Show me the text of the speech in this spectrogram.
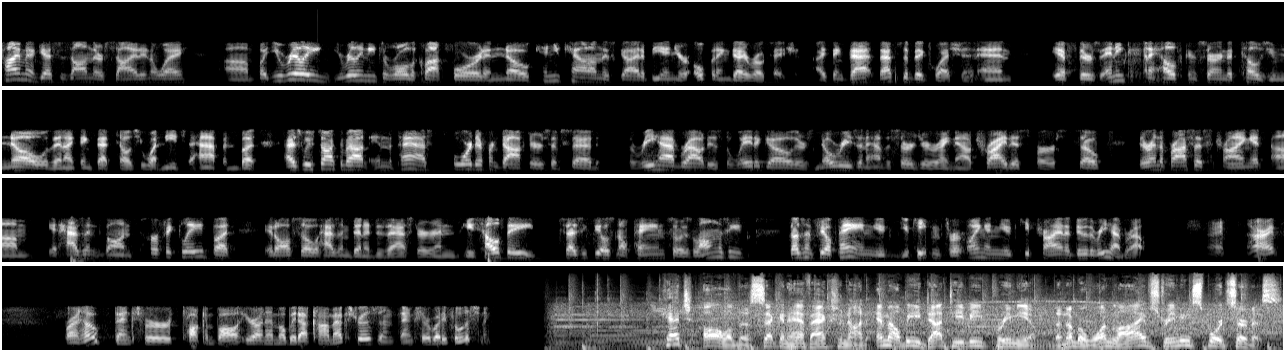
time, I guess, is on their side in a way. Um, but you really, you really need to roll the clock forward and know: can you count on this guy to be in your opening day rotation? I think that that's the big question. And if there's any kind of health concern that tells you no, then I think that tells you what needs to happen. But as we've talked about in the past, four different doctors have said the rehab route is the way to go. There's no reason to have the surgery right now. Try this first. So they're in the process of trying it. Um, it hasn't gone perfectly, but it also hasn't been a disaster. And he's healthy. He says he feels no pain. So as long as he doesn't feel pain, you you keep him throwing and you keep trying to do the rehab route. All right. All right. Bryan Hoch, thanks for talking ball here on MLB.com Extras, and thanks everybody for listening. Catch all of the second half action on MLB.tv Premium, the number one live streaming sports service.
